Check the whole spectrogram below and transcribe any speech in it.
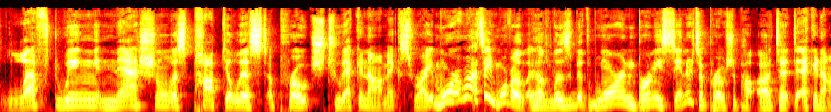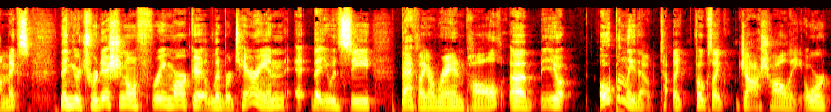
left wing nationalist populist approach to economics, right? More, I'd say more of a Elizabeth Warren, Bernie Sanders approach to, uh, to, to, economics than your traditional free market libertarian eh, that you would see back like a Rand Paul. Uh, you know, openly though, t- like folks like Josh Hawley or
